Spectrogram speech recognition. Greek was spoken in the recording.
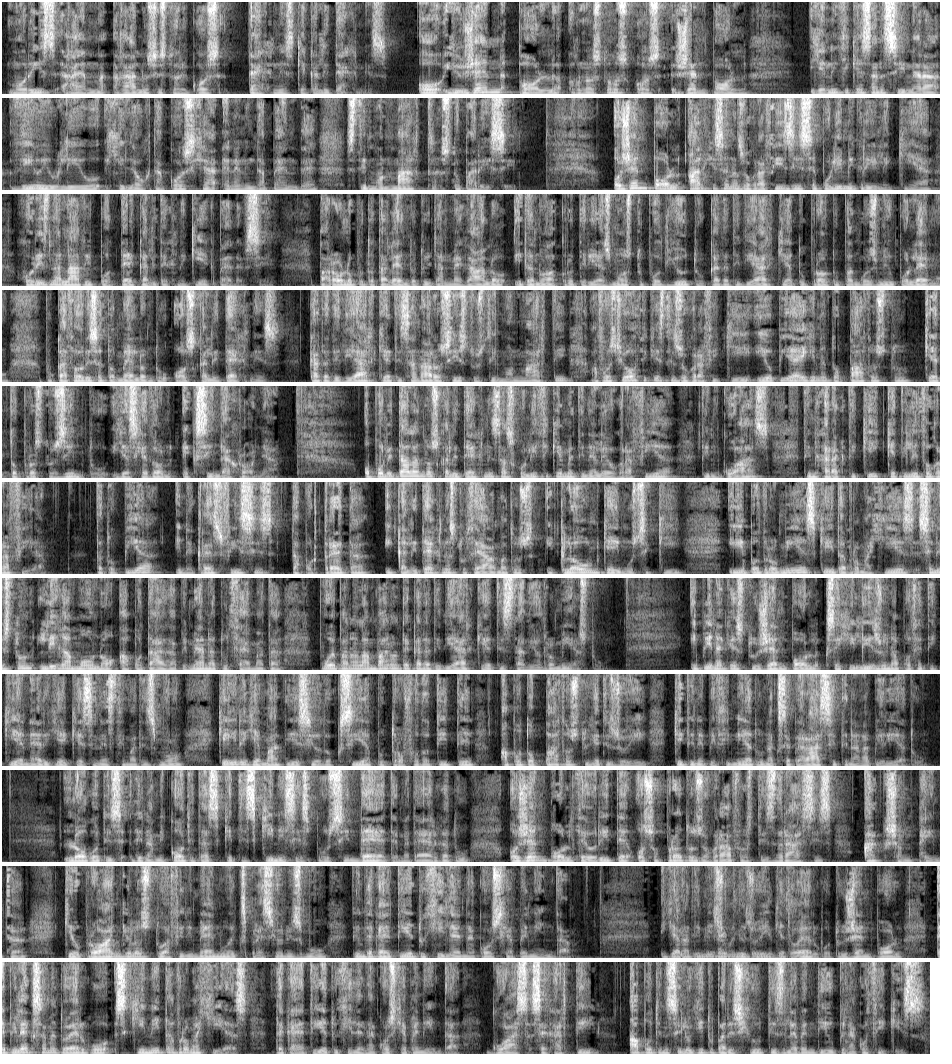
Μωρίς Ρεμ, Γάλλος ιστορικός τέχνης και καλλιτέχνης. Ο Eugène Paul, γνωστός ως Jean Paul, γεννήθηκε σαν σήμερα 2 Ιουλίου 1895 στη Μονμάρτ στο Παρίσι. Ο Ζεν Πολ άρχισε να ζωγραφίζει σε πολύ μικρή ηλικία χωρίς να λάβει ποτέ καλλιτεχνική εκπαίδευση. Παρόλο που το ταλέντο του ήταν μεγάλο, ήταν ο ακροτηριασμός του ποδιού του κατά τη διάρκεια του Πρώτου Παγκοσμίου Πολέμου που καθόρισε το μέλλον του ως καλλιτέχνης. Κατά τη διάρκεια της ανάρρωσής του στη Μονμάρτη αφοσιώθηκε στη ζωγραφική η οποία έγινε το πάθος του και το προστοζήν του για σχεδόν 60 χρόνια. Ο πολυτάλαντος καλλιτέχνης ασχολήθηκε με την ελεογραφία, την γκουάζ, την χαρακτική και τη λιθογραφία. Τα τοπία, οι νεκρές φύσεις, τα πορτρέτα, οι καλλιτέχνες του θεάματος, οι κλόουν και η μουσική, οι υποδρομίες και οι ταυρομαχίες συνιστούν λίγα μόνο από τα αγαπημένα του θέματα που επαναλαμβάνονται κατά τη διάρκεια της σταδιοδρομίας του. Οι πίνακες του Ζεν Πολ ξεχυλίζουν από θετική ενέργεια και συναισθηματισμό και είναι γεμάτοι αισιοδοξία που τροφοδοτείται από το πάθος του για τη ζωή και την επιθυμία του να ξεπεράσει την αναπηρία του. Λόγω της δυναμικότητας και της κίνησης που συνδέεται με τα έργα του, ο Ζεν Πολ θεωρείται ως ο πρώτος ζωγράφος της δράσης, action painter και ο προάγγελος του αφηρημένου εξπρεσιονισμού την δεκαετία του 1950. Για να τιμήσουμε τη ζωή και το έργο του Ζεν Πολ, επιλέξαμε το έργο «Σκηνή Ταυρομαχίας», δεκαετία του 1950, γκουάς σε χαρτί, από την συλλογή του Παρισιού της Λεβεντίου Πινακοθήκης.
